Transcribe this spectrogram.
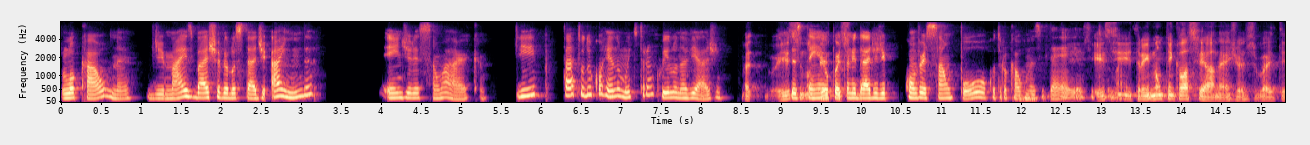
local, né, de mais baixa velocidade ainda, em direção a Arkham. E tá tudo correndo muito tranquilo na viagem. Mas esse Vocês não- têm a esse- oportunidade de conversar um pouco, trocar algumas ideias. E tudo Esse mais. trem não tem classe A, né? Já vai ter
